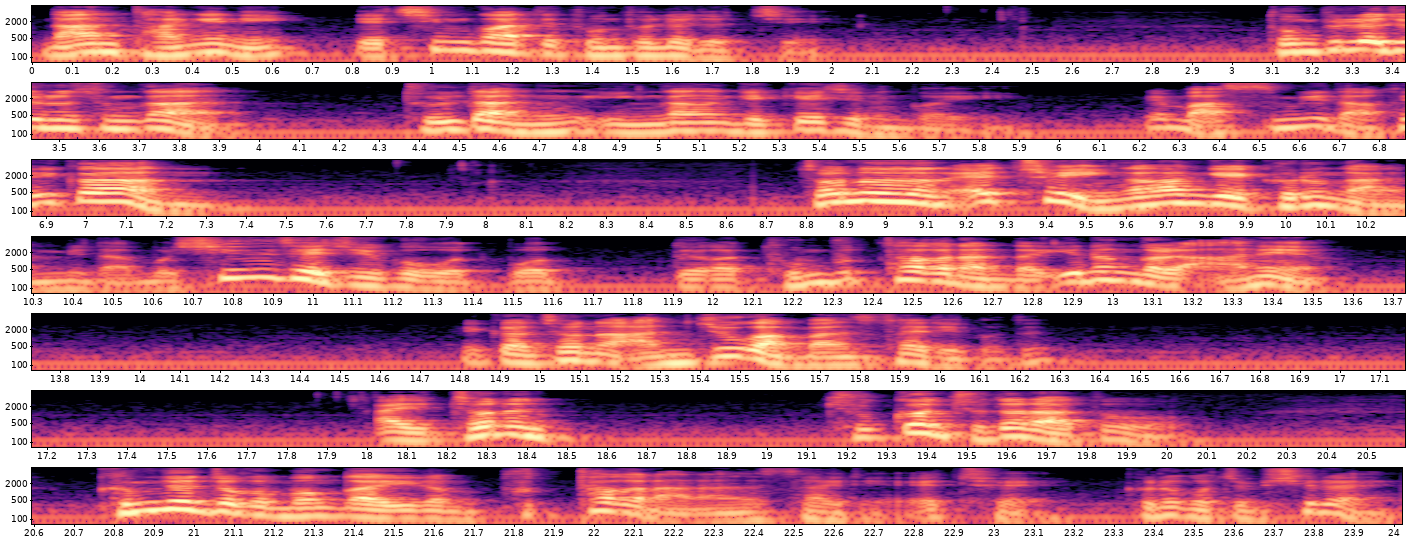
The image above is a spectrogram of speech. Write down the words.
난 당연히 내 친구한테 돈 돌려줬지. 돈 빌려주는 순간 둘 다 인간관계 깨지는 거임. 맞습니다. 그러니까 저는 애초에 인간관계 그런 거 안 합니다. 뭐 신세 지고 뭐 내가 돈 부탁을 한다 이런 걸 안 해요. 그러니까 저는 안 주고 안 받는 스타일이거든. 아니 저는 줄 건 주더라도 금전적으로 뭔가 이런 부탁을 안 하는 스타일이에요. 애초에 그런 거 좀 싫어해.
